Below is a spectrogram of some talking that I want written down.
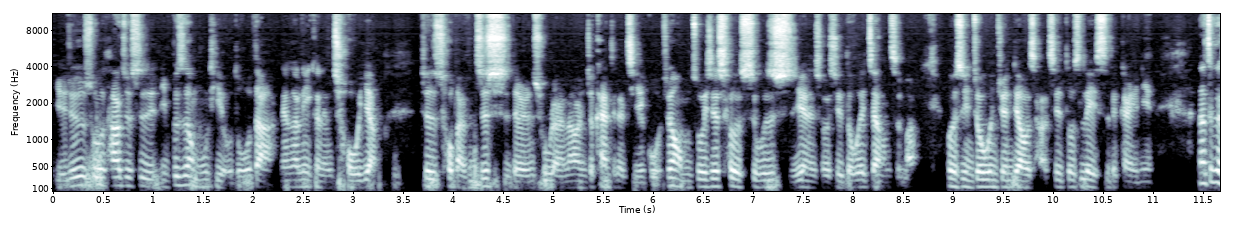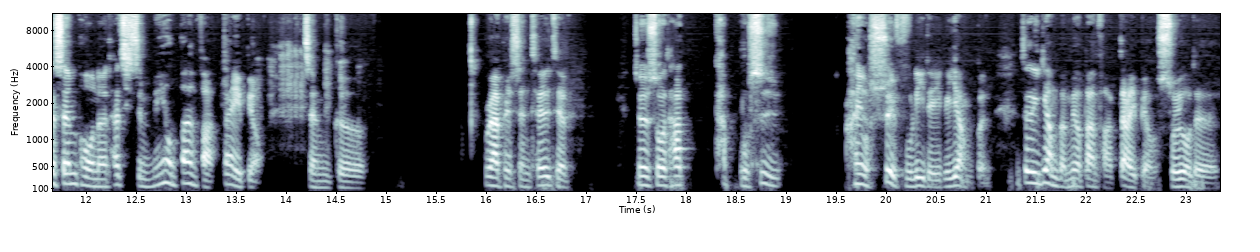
也就是说，它就是你不知道母体有多大，然后你可能抽样，就是抽百分之十的人出来，然后你就看这个结果。就像我们做一些测试或是实验的时候，其实都会这样子嘛，或者是你做问卷调查，其实都是类似的概念。那这个 sample 呢，它其实没有办法代表整个 representative，就是说它它不是很有说服力的一个样本。这个样本没有办法代表所有的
